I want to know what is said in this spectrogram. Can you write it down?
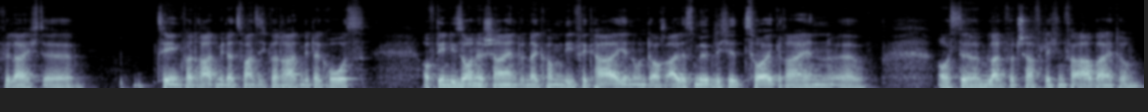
vielleicht äh, 10 Quadratmeter, 20 Quadratmeter groß, auf denen die Sonne scheint und da kommen die Fäkalien und auch alles mögliche Zeug rein äh, aus der landwirtschaftlichen Verarbeitung.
